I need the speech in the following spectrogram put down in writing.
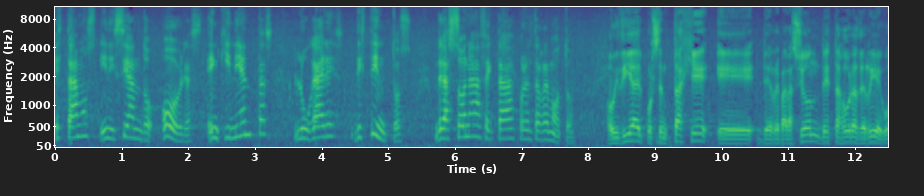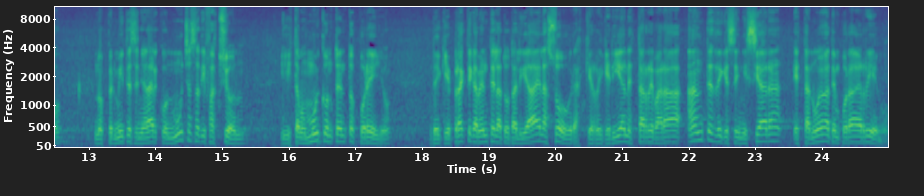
estamos iniciando obras en 500 lugares distintos de las zonas afectadas por el terremoto. Hoy día el porcentaje eh, de reparación de estas obras de riego nos permite señalar con mucha satisfacción, y estamos muy contentos por ello, de que prácticamente la totalidad de las obras que requerían estar reparadas antes de que se iniciara esta nueva temporada de riego,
